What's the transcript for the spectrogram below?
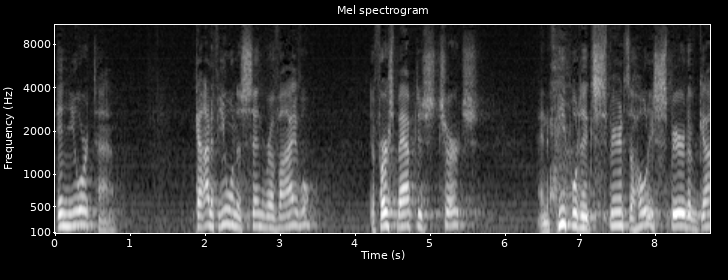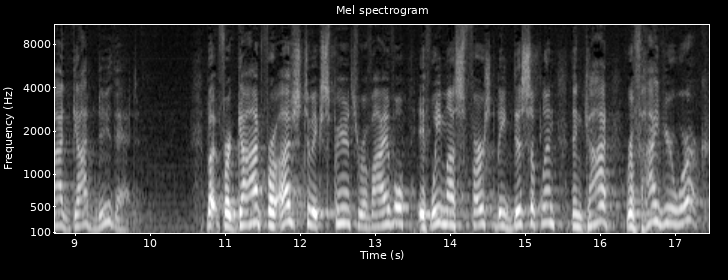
in your time. God, if you want to send revival, the First Baptist Church and people to experience the Holy Spirit of God, God do that. But for God, for us to experience revival, if we must first be disciplined, then God, revive your work.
